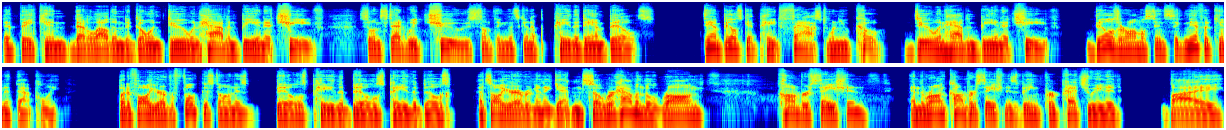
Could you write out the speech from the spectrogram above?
that they can that allow them to go and do and have and be and achieve. So instead we choose something that's going to pay the damn bills. Damn bills get paid fast when you go do and have and be and achieve. Bills are almost insignificant at that point. But if all you're ever focused on is bills, pay the bills, pay the bills, that's all you're ever going to get. And so we're having the wrong conversation and the wrong conversation is being perpetuated by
